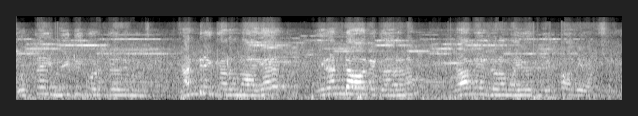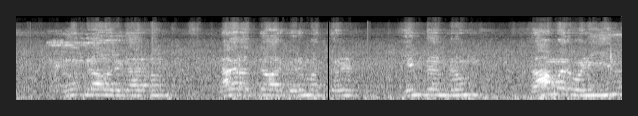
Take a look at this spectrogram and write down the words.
சொத்தை மீட்டுக் கொடுத்ததன் நன்றி கடனாக இரண்டாவது காரணம் ராமேஸ்வரம் அயோத்தி பாதையார் மூன்றாவது காரணம் நகரத்தார் பெருமக்கள் என்றென்றும் ராமர் வழியில்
